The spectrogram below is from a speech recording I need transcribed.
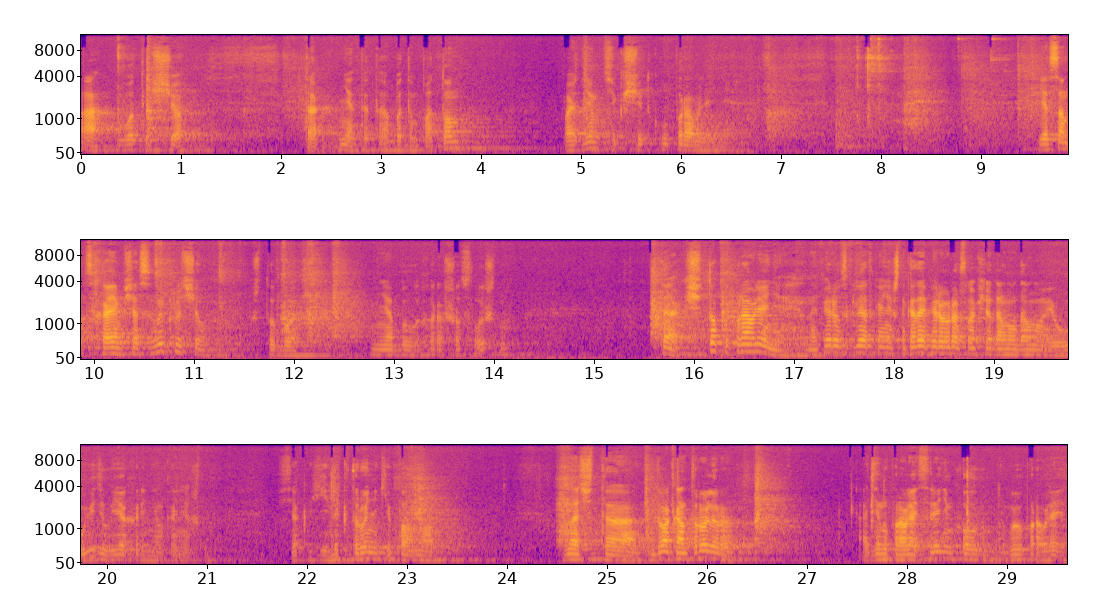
А, вот еще. Так, нет, это об этом потом. Пойдемте к щитку управления. Я сам ЦХМ сейчас выключил, чтобы меня было хорошо слышно. Так, щиток управления. На первый взгляд, конечно, когда я первый раз вообще давно-давно его увидел, я охренел, конечно всякой электроники полно. Значит, э, два контроллера. Один управляет средним холодом, другой управляет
